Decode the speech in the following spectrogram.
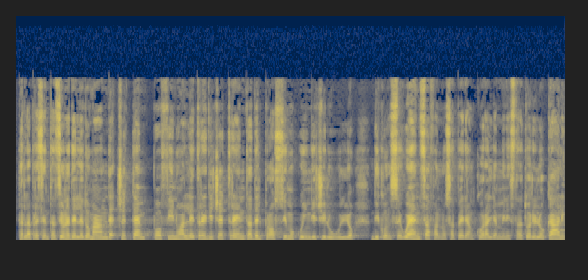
Per la presentazione delle domande c'è tempo fino alle 13.30 del prossimo 15 luglio. Di conseguenza, fanno sapere ancora gli amministratori locali,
